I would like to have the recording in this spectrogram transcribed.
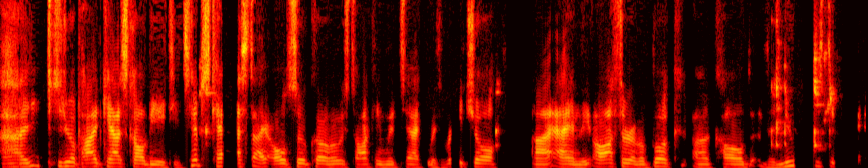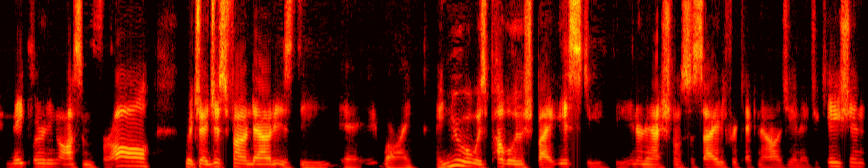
I used to do a podcast called the AT Tips Cast. I also co-host Talking with Tech with Rachel. Uh, I am the author of a book uh, called The New Make Learning Awesome for All, which I just found out is the uh, well, I, I knew it was published by ISTE, the International Society for Technology and Education,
